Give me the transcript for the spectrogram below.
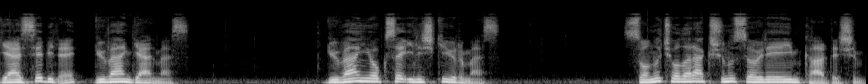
Gelse bile güven gelmez. Güven yoksa ilişki yürümez. Sonuç olarak şunu söyleyeyim kardeşim.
